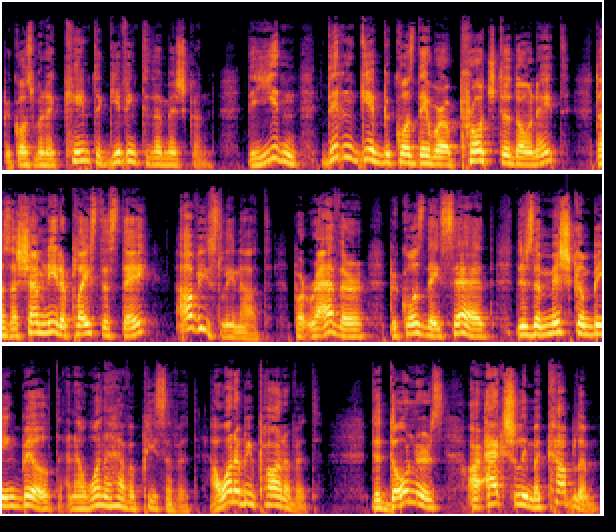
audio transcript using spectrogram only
Because when it came to giving to the Mishkan, the Yidden didn't give because they were approached to donate. Does Hashem need a place to stay? Obviously not. But rather, because they said, there's a Mishkan being built and I want to have a piece of it. I want to be part of it. The donors are actually makablim,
